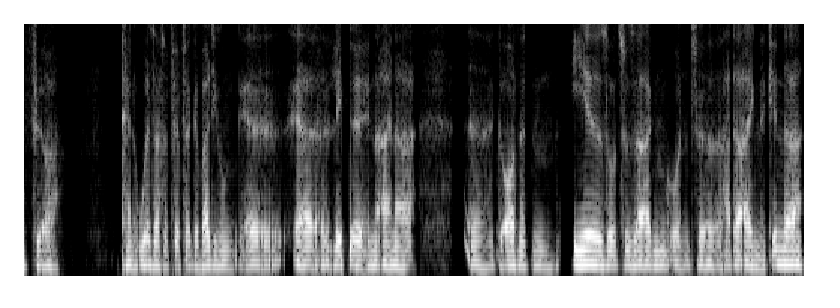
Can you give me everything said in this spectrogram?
für keine Ursache für Vergewaltigung. Er, er lebte in einer äh, geordneten Ehe sozusagen und äh, hatte eigene Kinder,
